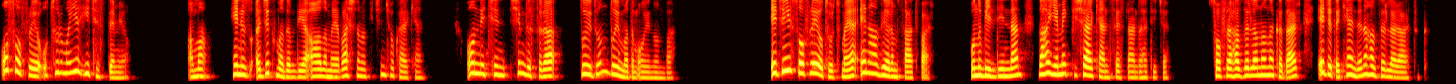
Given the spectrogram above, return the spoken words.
O sofraya oturmayı hiç istemiyor. Ama henüz acıkmadım diye ağlamaya başlamak için çok erken. Onun için şimdi sıra duydun duymadım oyununda. Ece'yi sofraya oturtmaya en az yarım saat var. Bunu bildiğinden daha yemek pişerken seslendi Hatice. Sofra hazırlanana kadar Ece de kendini hazırlar artık.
